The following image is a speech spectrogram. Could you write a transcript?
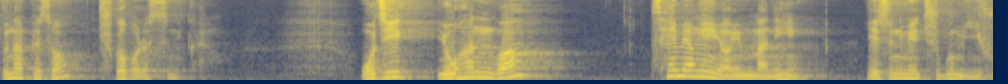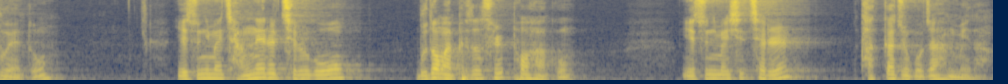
눈앞에서 죽어버렸으니까요. 오직 요한과 세 명의 여인만이 예수님의 죽음 이후에도 예수님의 장례를 치르고 무덤 앞에서 슬퍼하고 예수님의 시체를 닦아주고자 합니다.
